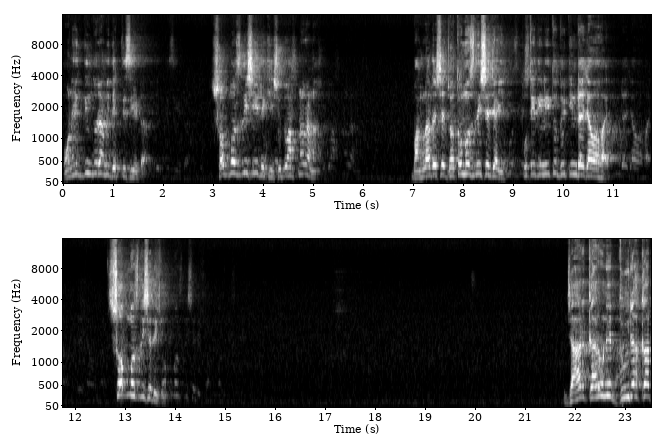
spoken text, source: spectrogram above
অনেক দিন ধরে আমি দেখতেছি এটা। সব মজলিসেই দেখি, শুধু আপনারা না। বাংলাদেশে যত মজলিসে যাই, প্রতিদিনই তো দুই তিনটায় যাওয়া হয়। সব মজলিসে দেখি। যার কারণে দুই রাকাত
